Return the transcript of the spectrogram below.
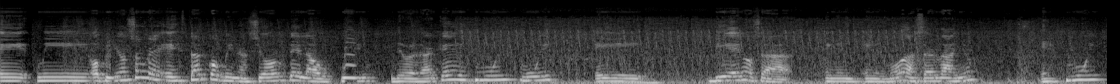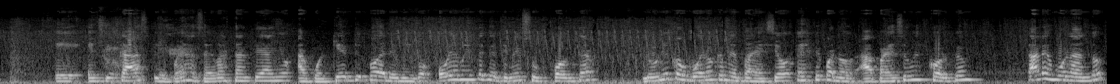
eh, mi opinión sobre esta combinación de la de verdad que es muy, muy eh, bien, o sea, en el, modo de hacer daño, es muy eh, eficaz, le puedes hacer bastante daño a cualquier tipo de enemigo. Obviamente que tiene su counter. Lo único bueno que me pareció es que cuando aparece un Scorpion, sales volando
